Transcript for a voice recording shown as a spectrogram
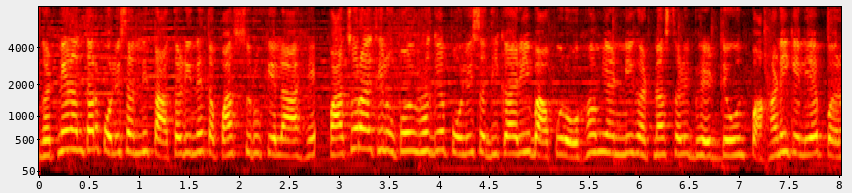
घटनेनंतर पोलिसांनी तातडीने तपास सुरू केला आहे. पाचोरा येथील उपविभागीय पोलीस अधिकारी बापू रोहम यांनी घटनास्थळी भेट देऊन पाहणी केली आहे. पर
